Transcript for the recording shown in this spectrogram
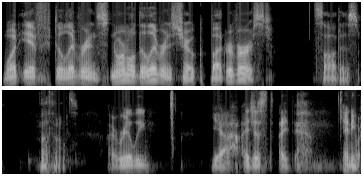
"What if deliverance, normal deliverance joke, but reversed?" That's all it is. Nothing else. I really, yeah, I just, I. Anyway,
